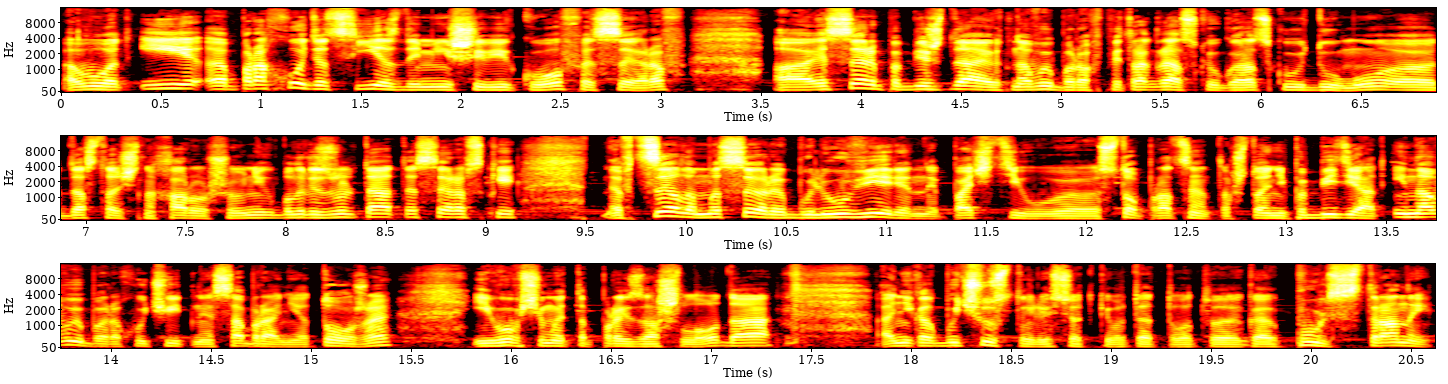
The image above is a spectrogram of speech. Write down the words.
Вот. И э, проходят съезды меньшевиков, эсеров. А, Эсеры побеждают на выборах в Петроградскую городскую думу. Э, Достаточно хороший у них был результат эсеровский. В целом эсеры были уверены почти э, 100%, что они победят. И на выборах учительное собрание тоже. И, в общем, это произошло, да. Они как бы чувствовали все-таки вот этот вот э, пульс страны.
